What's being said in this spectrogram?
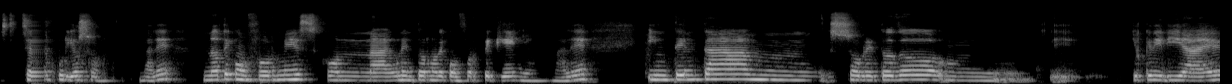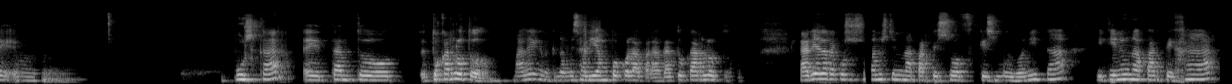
ser curioso, ¿vale? No te conformes con un entorno de confort pequeño, ¿vale? Intenta, mm, sobre todo, mm, yo que diría, ¿eh? Mm, buscar eh, tanto, tocarlo todo, ¿vale? Que no me salía un poco la palabra, tocarlo todo. El área de recursos humanos tiene una parte soft que es muy bonita y tiene una parte hard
